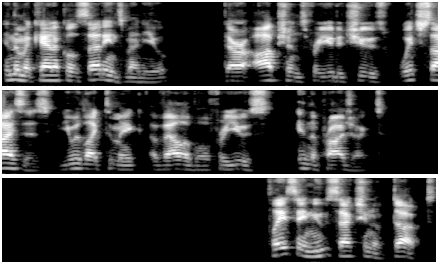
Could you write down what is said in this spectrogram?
In the Mechanical Settings menu, there are options for you to choose which sizes you would like to make available for use in the project. Place a new section of duct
